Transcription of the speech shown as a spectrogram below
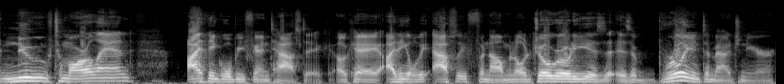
new Tomorrowland I think will be fantastic. Okay, I think it will be absolutely phenomenal. Joe Rohde is is a brilliant Imagineer,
